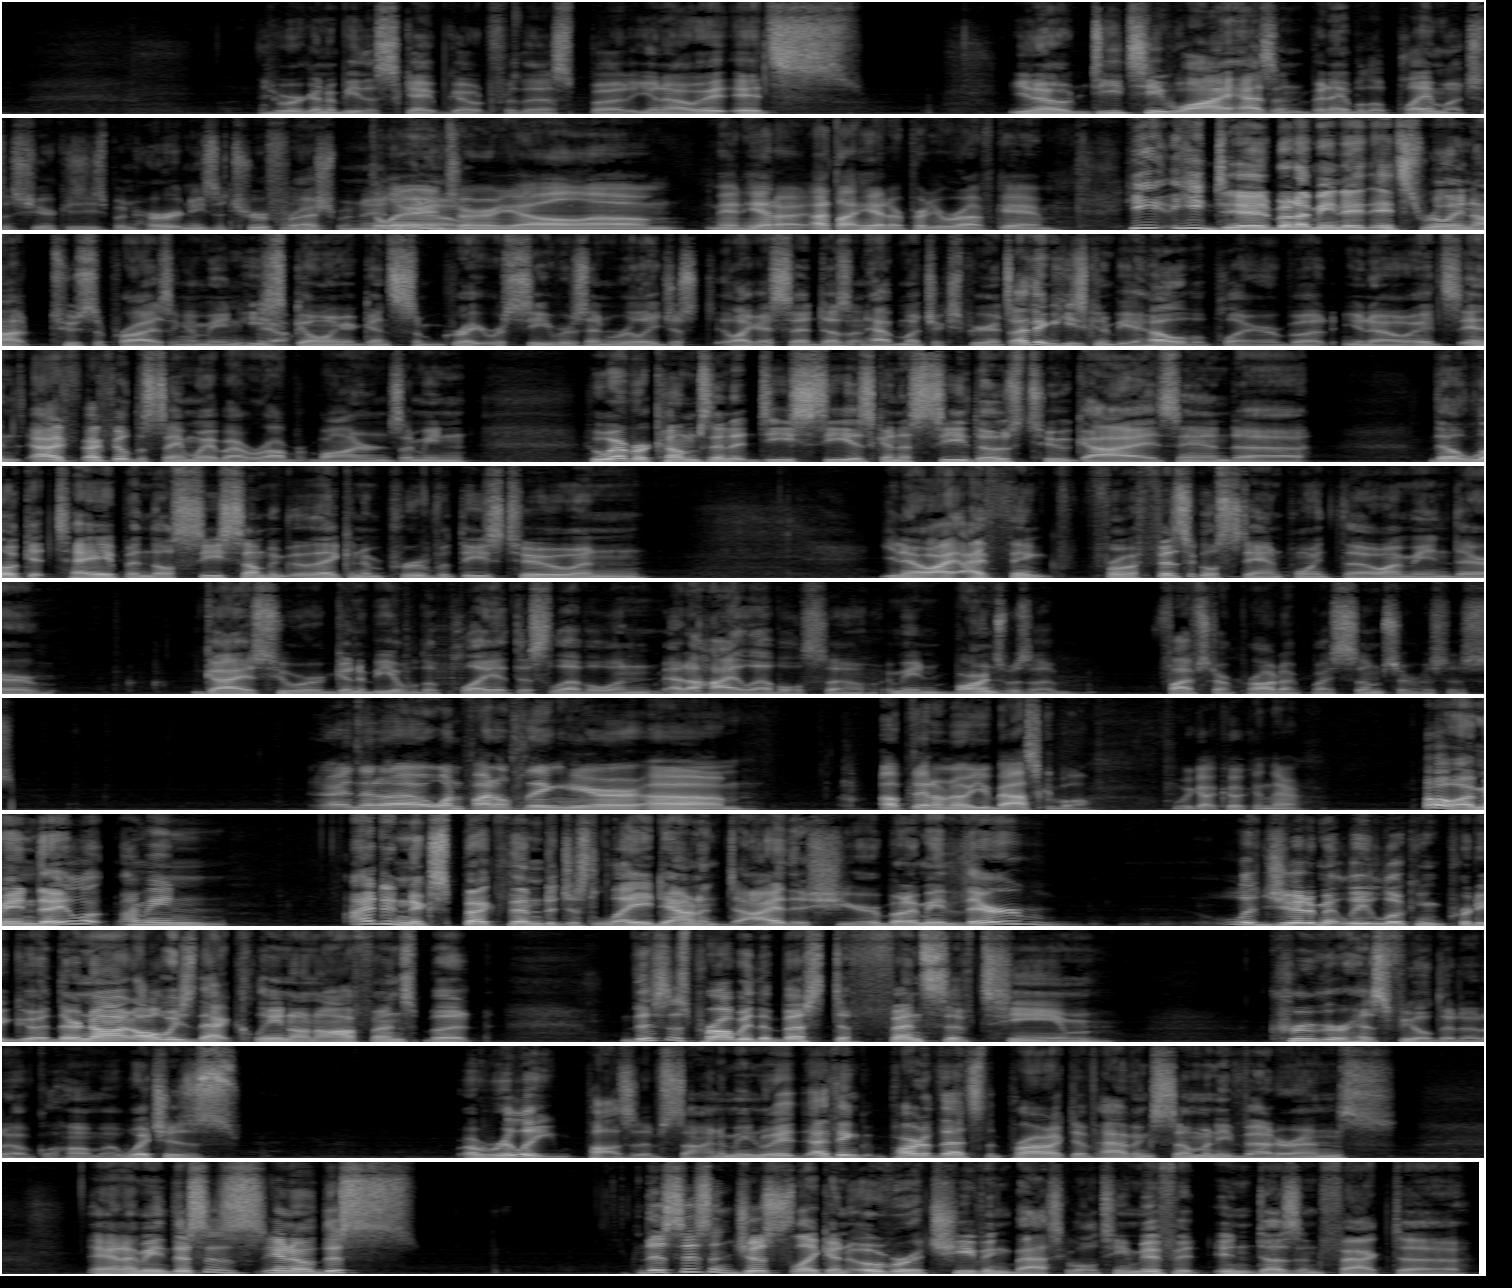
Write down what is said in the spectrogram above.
who are going to be the scapegoat for this. But you know, it, it's you know, DTY hasn't been able to play much this year because he's been hurt and he's a true freshman. And, Delarrin you know, Turner Yell, um, man, he had a. I thought he had a pretty rough game. He he did, but I mean, it, it's really not too surprising. I mean, he's Yeah. going against some great receivers and really just like I said, doesn't have much experience. I think he's going to be a hell of a player, but you know, it's and I, I feel the same way about Robert Barnes. I mean, whoever comes in at DC is going to see those two guys and uh, they'll look at tape and they'll see something that they can improve with these two. And you know, I, I think from a physical standpoint, though, I mean, they're guys who are going to be able to play at this level and at a high level. So, I mean, Barnes was a five star product by some services. And then uh, one final thing here. Um, update on OU basketball. We got cooking there. Oh, I mean, they look. I mean, I didn't expect them to just lay down and die this year, but I mean, they're legitimately looking pretty good. They're not always that clean on offense, but this is probably the best defensive team Kruger has fielded at Oklahoma, which is a really positive sign. I mean, it, I think part of that's the product of having so many veterans. And I mean, this is, you know, this this isn't just like an overachieving basketball team if it in, does in fact uh,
